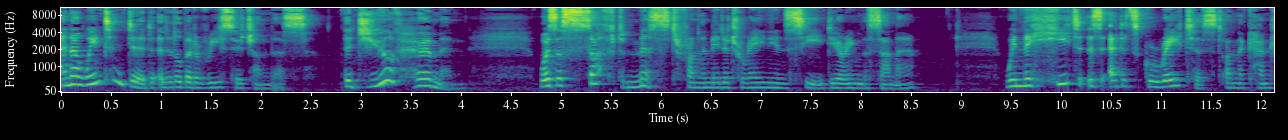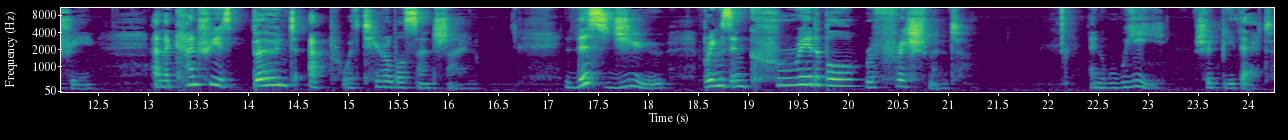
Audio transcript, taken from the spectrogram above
And I went and did a little bit of research on this. The dew of Hermon was a soft mist from the Mediterranean Sea during the summer when the heat is at its greatest on the country and the country is burnt up with terrible sunshine. This dew brings incredible refreshment, and we should be that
